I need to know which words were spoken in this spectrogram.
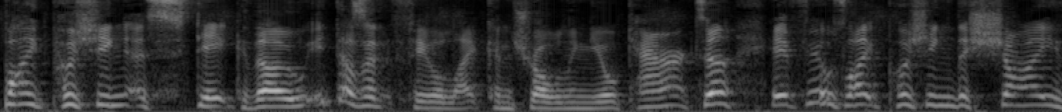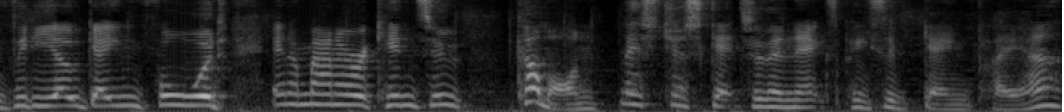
by pushing a stick, though, it doesn't feel like controlling your character. It feels like pushing the shy video game forward in a manner akin to Come on, let's just get to the next piece of gameplay, huh?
